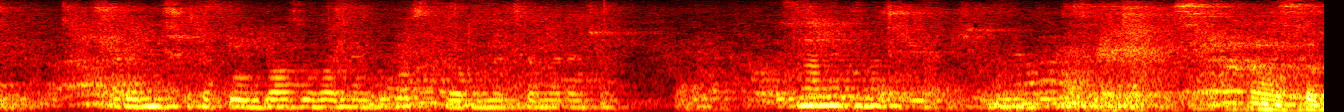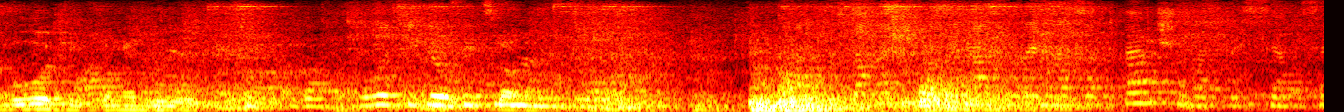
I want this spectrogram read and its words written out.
є. Раніше такого базового не було створена ця мережа. Вона не була. Не було. Ну, це було тільки не було. Було тільки офіційно не було. Вона повинна затверджуватися. Це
